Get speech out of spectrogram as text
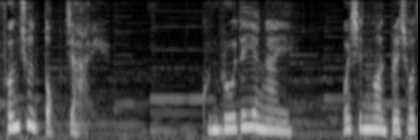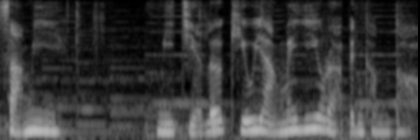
เฟิงชุนตกใจ คุณรู้ได้ยังไง ว่าฉันงอนประชดสามี มีเจียเลิกคิ้วอย่างไม่ยี่ระเป็นคำตอบ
